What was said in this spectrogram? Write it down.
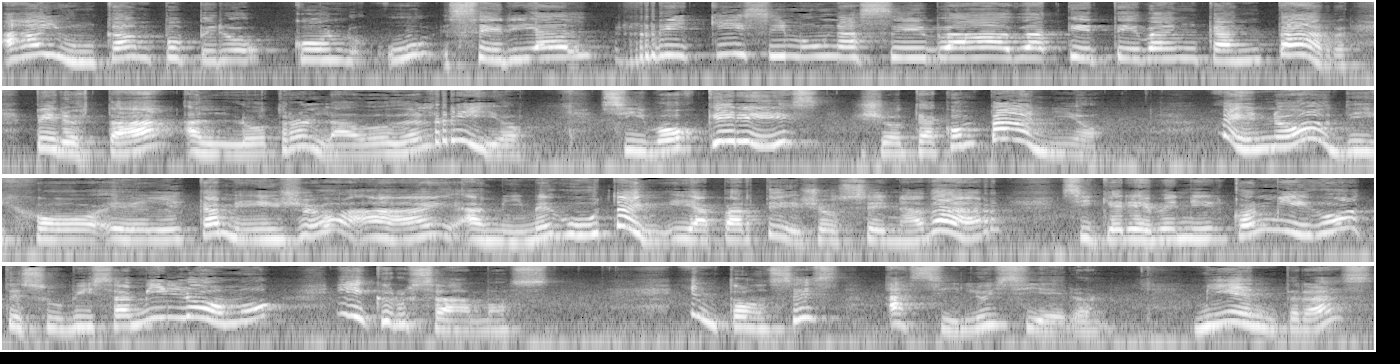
Hay un campo, pero con un cereal riquísimo, una cebada que te va a encantar, pero está al otro lado del río. Si vos querés, yo te acompaño. Bueno, dijo el camello, ay, a mí me gusta y, aparte yo sé nadar, si querés venir conmigo, te subís a mi lomo y cruzamos. Entonces, así lo hicieron. Mientras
